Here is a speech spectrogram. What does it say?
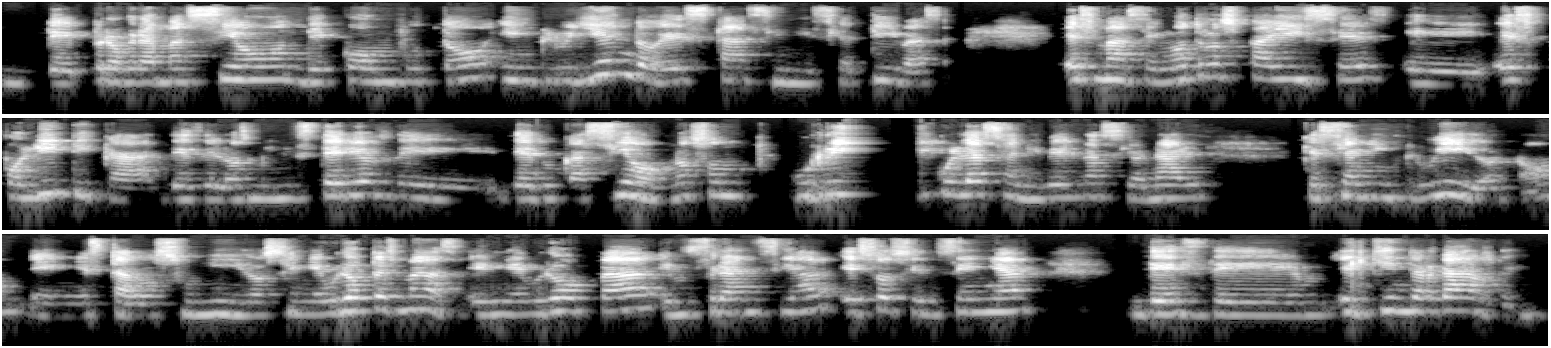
de programación, de cómputo, incluyendo estas iniciativas. Es más, en otros países eh, es política desde los ministerios de, educación, ¿no? Son currículas a nivel nacional que se han incluido, ¿no? En Estados Unidos, en Europa es más, en Europa, en Francia, eso se enseña desde el kindergarten.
